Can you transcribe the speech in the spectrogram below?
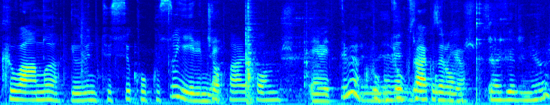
kıvamı, görüntüsü, kokusu yerinde. Çok harika olmuş. Evet değil mi? Koku Evet, çok güzel güzel kokuyor. olmuş. Güzel görünüyor.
